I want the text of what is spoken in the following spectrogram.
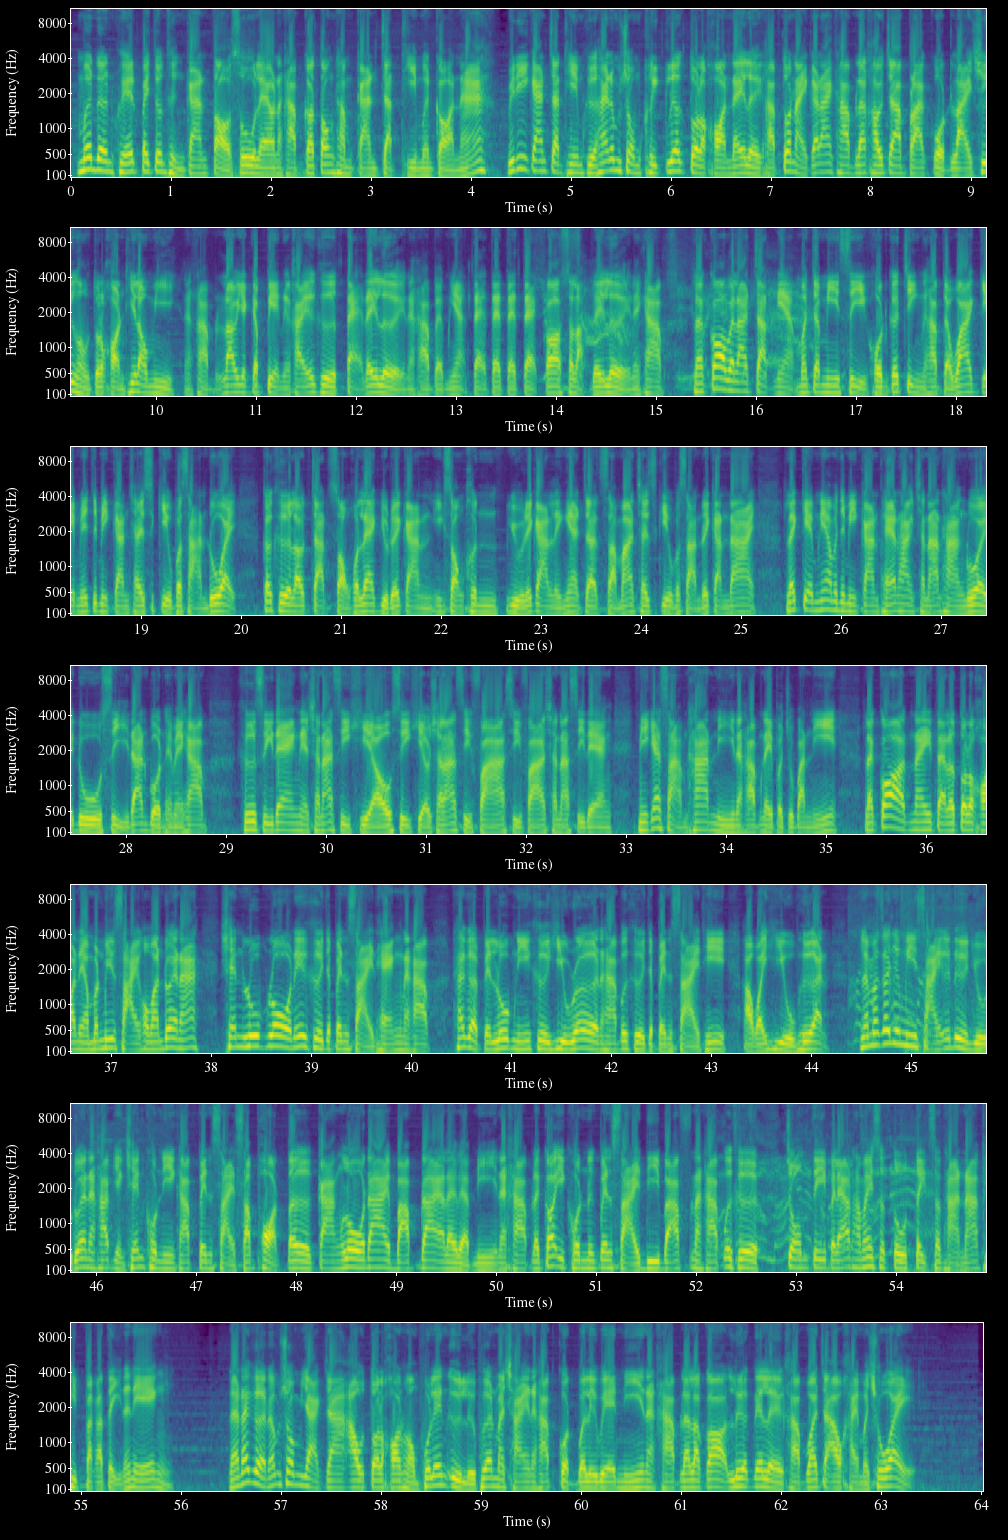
เมื่อเดินเควสไปจนถึงการต่อสู้แล้วนะครับ ก็ต้องทำการจัดทีมกันก่อนนะ วิธีการจัดทีมคือให้ท่านผู้ชมคลิกเลือกตัวละครได้เลยครับ ตัวไหนก็ได้ครับ แล้วเขาจะปรากฏรายชื่อของตัวละครที่เรามีนะครับเราอยากจะเปลี่ยนกับใครก็คือแตะได้เลยนะครับแบบนี้แตะแตะแตะแตะก็สลับได้เลยนะครับแล้วก็เวลาจัดเนี่ยมันจะมี 4 คนก็จริงนะครับแต่ว่าเกมนี้จะมีการใช้สกิลประสานด้วย ก็คือเราจัด 2 คนแรกอยู่ด้วยกัน อีก 2 คนอยู่ด้วยกันอะไรเงี้ยจะสามารถใช้สกิลประสานด้วยกันได้ และเกมนี้มันจะมีการแพ้ทางชนะทางด้วยดูสีด้านบนเห็นไหมครับ คือสีแดงเนี่ยชนะสีเขียว สีเขียวชนะสีฟ้า สีฟ้าชนะสีแดง มีแค่ 3 ธาตุนี้นะครับในปัจจุบันนี้ แล้วก็ในแต่ละตัวละครเนี่ยมันมีสายของมันด้วยนะ เช่นรูปโล่นี่คือจะเป็นสายแทงนะครับ ถ้าเกิดเป็นรูปนี้คือฮิลเลอร์นะครับ ก็คือจะเป็นสายที่เอาไว้ฮิลเพื่อน แล้วมันก็ยังมีสายอื่นๆอยู่ด้วยนะครับ อย่างเช่นคนนี้ครับ เป็นสายซัพพอร์เตอร์กลางโล่ได้บัฟได้อะไรแบบนี้นะครับ แล้วก็อีกคนหนึงเป็นสายดีบัฟนะครับ ก็คือโจมตีไปแล้วทำให้ศัตรูติดสถานะผิดปกตินั่นเอง และถ้าเกิดท่านผู้ชมอยากจะเอาตัวละครของผู้เล่นอื่นหรือเพื่อนมาใช้นะครับ กดบริเวณนี้นะครับ แล้วเราก็เลือกได้เลยครับว่าจะเอาใครมาช่วย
